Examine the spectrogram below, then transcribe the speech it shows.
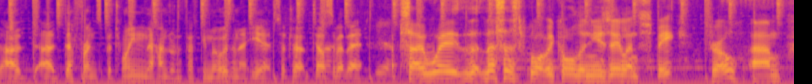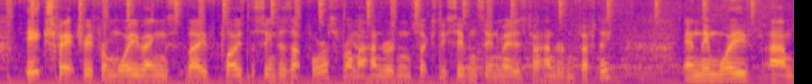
a, a difference between the 150 mil, isn't it? Yeah, so tell us about that. Yeah. So we, this is what we call the New Zealand spec drill. Um, ex-factory from Weavings, they've closed the centres up for us from 167 centimetres to 150. And then we've um,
